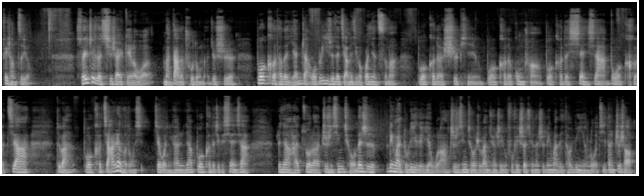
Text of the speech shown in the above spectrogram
非常自由。所以这个其实还给了我蛮大的触动的，就是播客它的延展。我不是一直在讲那几个关键词吗？播客的视频、播客的共创、播客的线下、播客加，对吧？播客加任何东西。结果你看人家播客的这个线下，人家还做了知识星球，那是另外独立一个业务了啊。知识星球是完全是一个付费社群，那是另外的一套运营逻辑。但至少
